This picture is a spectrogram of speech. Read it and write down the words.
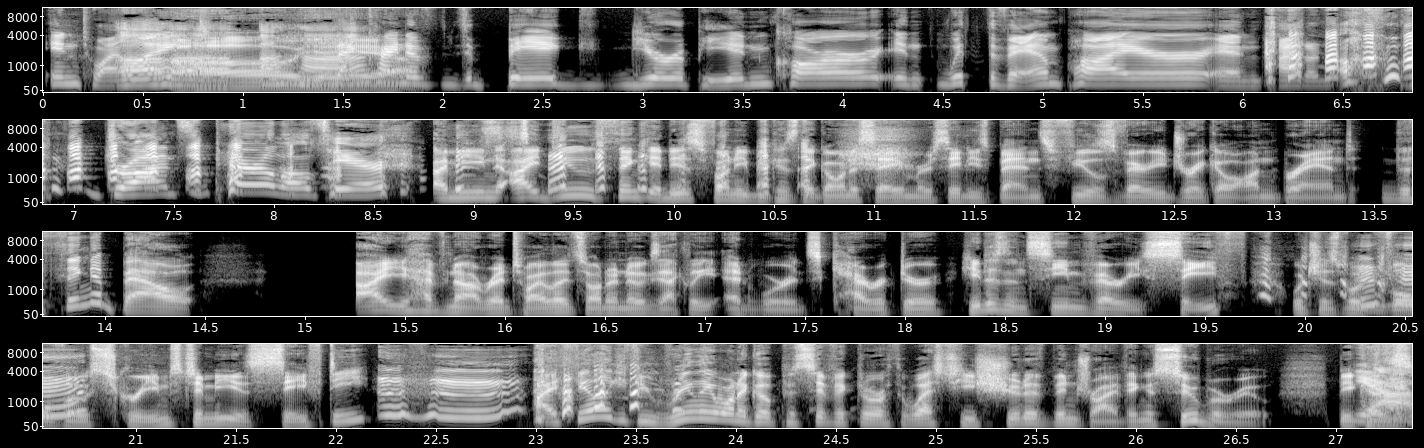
in Twilight. Oh, Uh-huh. yeah, that yeah. kind of big European car in with the vampire, and I don't know, drawing some parallels here. I mean, I do think it is funny because they go on to say Mercedes Benz feels very Draco on brand. The thing about I have not read Twilight, so I don't know exactly Edward's character. He doesn't seem very safe, which is what mm-hmm. Volvo screams to me is safety. Mm-hmm. I feel like if you really want to go Pacific Northwest, he should have been driving a Subaru because Yeah.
